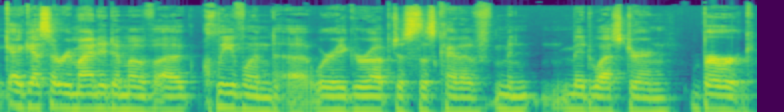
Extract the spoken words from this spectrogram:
he, I guess it reminded him of uh, Cleveland, uh, where he grew up, just this kind of min- Midwestern burg.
